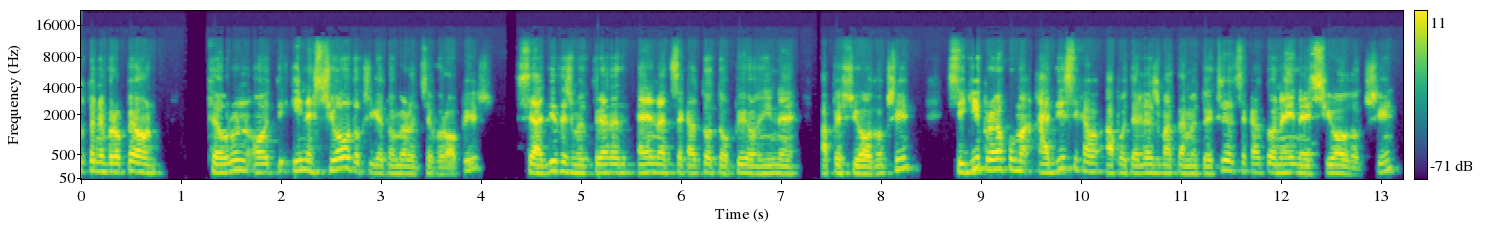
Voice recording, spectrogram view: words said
66% των Ευρωπαίων θεωρούν ότι είναι αισιόδοξοι για το μέλλον της Ευρώπης, σε αντίθεση με το 31% το οποίο είναι απεσιόδοξοι. Στην Κύπρο έχουμε αντίστοιχα αποτελέσματα με το 60% να είναι αισιόδοξοι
